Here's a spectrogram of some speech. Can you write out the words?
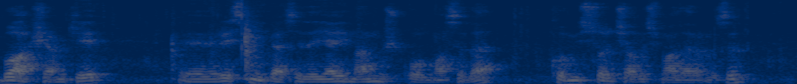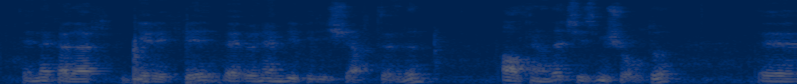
bu akşamki e, resmi gazetede yayınlanmış olması da komisyon çalışmalarımızın e, ne kadar gerekli ve önemli bir iş yaptığının altına da çizmiş oldu. E,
